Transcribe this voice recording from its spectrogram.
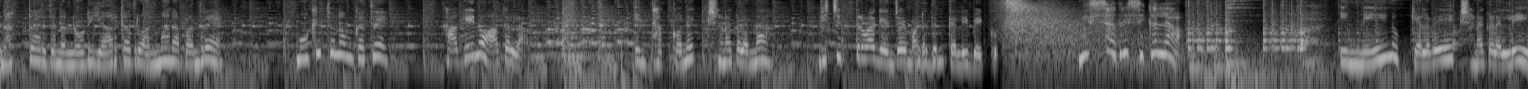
ನಗ್ತಾ ಇರೋದನ್ನ ನೋಡಿ ಯಾರಿಗಾದ್ರೂ ಅನುಮಾನ ಬಂದ್ರೆ ಮುಗೀತು ನಮ್ ಕತೆ. ಹಾಗೇನೂ ಆಗಲ್ಲ. ಇಂಥ ಕೊನೆ ಕ್ಷಣಗಳನ್ನ ವಿಚಿತ್ರವಾಗಿ ಎಂಜಾಯ್ ಮಾಡೋದನ್ನ ಕಲಿಬೇಕು. ಮಿಸ್ ಆದ್ರೆ ಸಿಗಲ್ಲ. ಇನ್ನೇನು ಕೆಲವೇ ಕ್ಷಣಗಳಲ್ಲಿ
